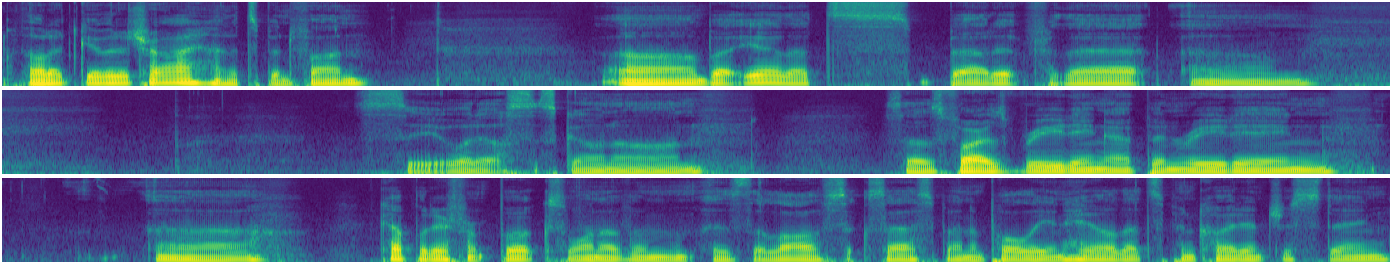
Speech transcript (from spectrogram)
I thought I'd give it a try, and it's been fun. Uh, but yeah, that's about it for that. Um, let's see what else is going on. So as far as reading, I've been reading uh, a couple different books. One of them is The Law of Success by Napoleon Hill. That's been quite interesting.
